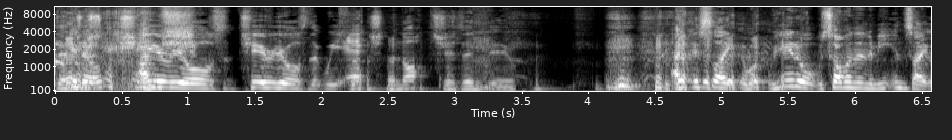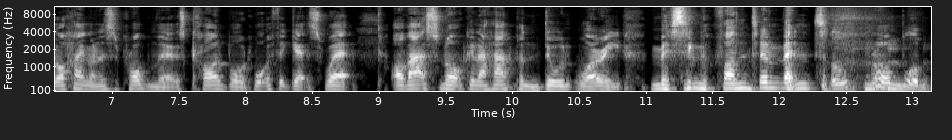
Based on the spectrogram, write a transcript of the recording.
They're you know, I'm sh- Cheerios, Cheerios that we etch notches into. I just like you know, someone in the meeting's like, "Oh, hang on, there's a problem there. It's cardboard. What if it gets wet? Oh, that's not going to happen. Don't worry. Missing the fundamental problem.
